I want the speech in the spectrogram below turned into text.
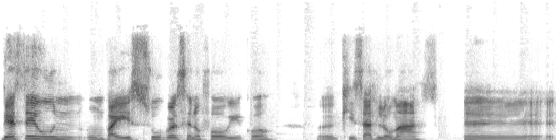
desde un, un, país súper xenofóbico, eh, quizás lo más, eh,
